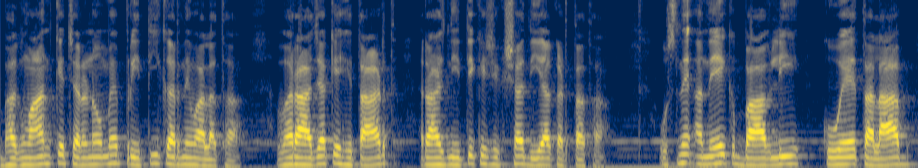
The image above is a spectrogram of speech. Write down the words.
भगवान के चरणों में प्रीति करने वाला था। वह राजा के हितार्थ राजनीति की शिक्षा दिया करता था। उसने अनेक बावली, कुएँ, तालाब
